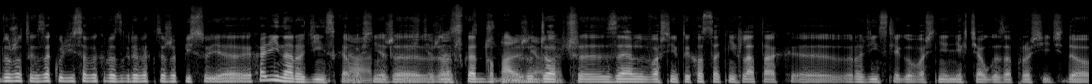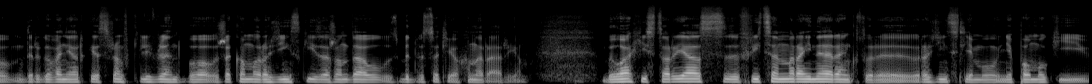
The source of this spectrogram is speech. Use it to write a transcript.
dużo tych zakulisowych rozgrywek też opisuje Halina Rodzińska tak, właśnie, że, że na przykład kopalnia, że George tak. Zell właśnie w tych ostatnich latach y, Rodzińskiego właśnie nie chciał go zaprosić do dyrygowania orkiestrą w Cleveland, bo rzekomo Rodziński zażądał zbyt wysokiego honorarium. Była historia z Fritzem Rainerem, który rodzińskiemu nie pomógł i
